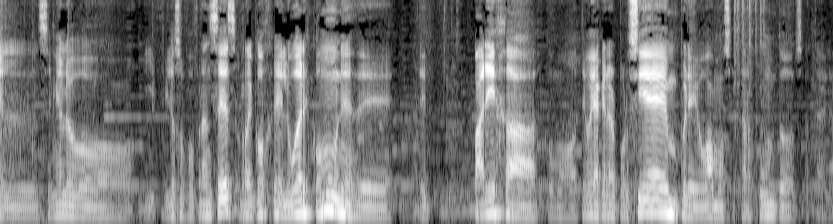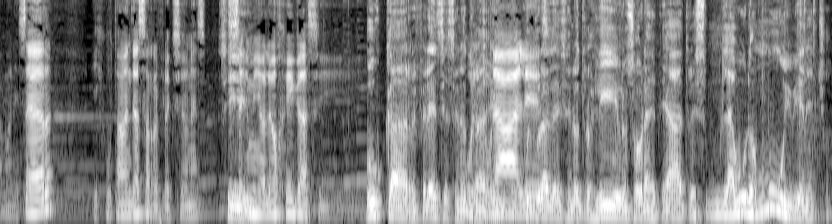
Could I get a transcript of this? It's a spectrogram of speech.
el semiólogo y filósofo francés recoge lugares comunes de, de parejas como te voy a querer por siempre o vamos a estar juntos hasta el amanecer y justamente hace reflexiones Sí. semiológicas y Busca referencias en, otra- en- Culturales. culturales en otros libros, obras de teatro. Es un laburo muy bien hecho.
